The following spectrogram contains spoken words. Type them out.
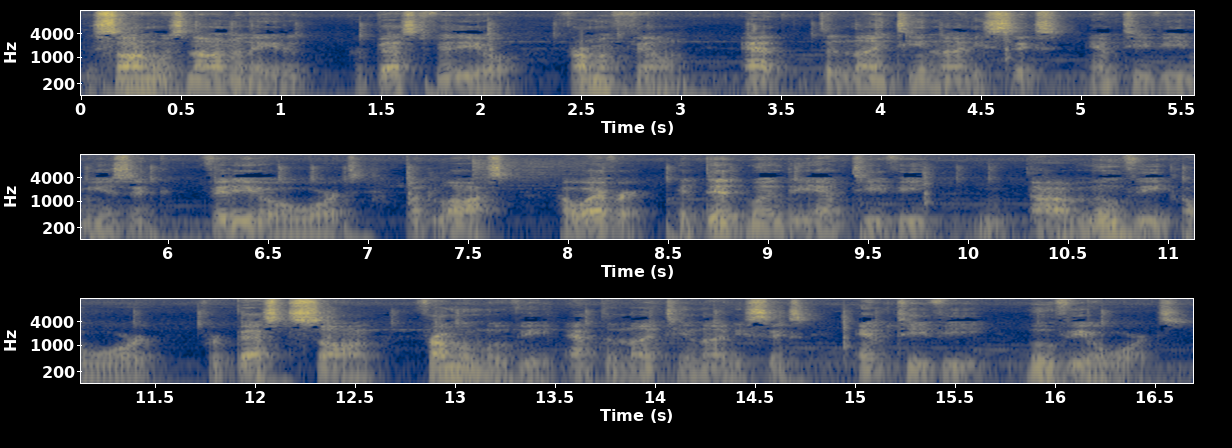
The song was nominated for Best Video from a Film at the 1996 MTV Music Video Awards but lost. However, it did win the MTV uh, Movie Award for Best Song from a Movie at the 1996 MTV Movie Awards.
